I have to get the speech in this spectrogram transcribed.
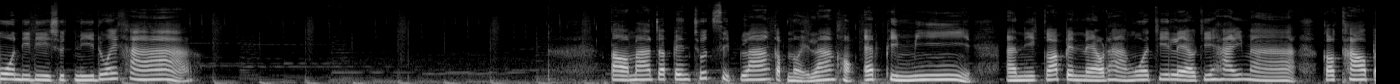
มูลดีๆ ชุดนี้ด้วยค่ะ ต่อมาจะเป็นชุด 10 ล่างกับหน่วยล่างของแอดพิมมี่อันนี้ก็เป็นแนวทางงวดที่แล้วที่ให้มา ก็เข้าไป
